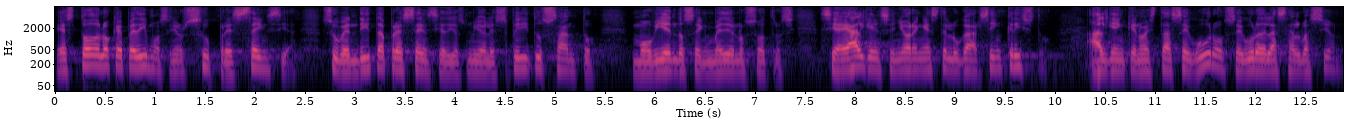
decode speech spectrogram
Es todo lo que pedimos, Señor, su presencia, su bendita presencia, Dios mío, el Espíritu Santo moviéndose en medio de nosotros. Si hay alguien, Señor, en este lugar sin Cristo, alguien que no está seguro, seguro de la salvación,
